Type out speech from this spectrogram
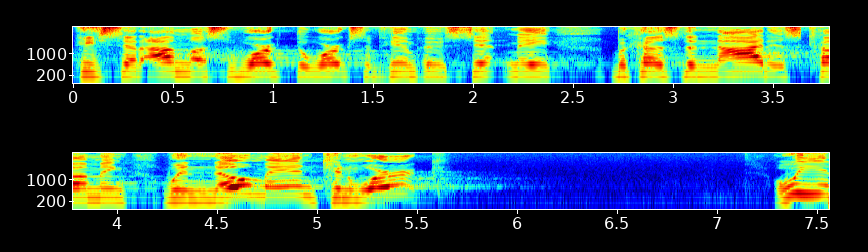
He said, I must work the works of Him who sent me because the night is coming when no man can work. We,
